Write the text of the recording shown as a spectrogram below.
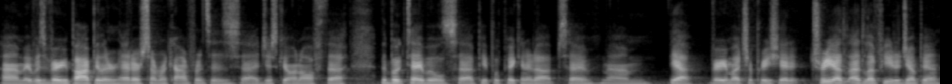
um, it was very popular at our summer conferences. Uh, just going off the the book tables, uh, people picking it up. So um, yeah, very much appreciate it. Tree, I'd, I'd love for you to jump in.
